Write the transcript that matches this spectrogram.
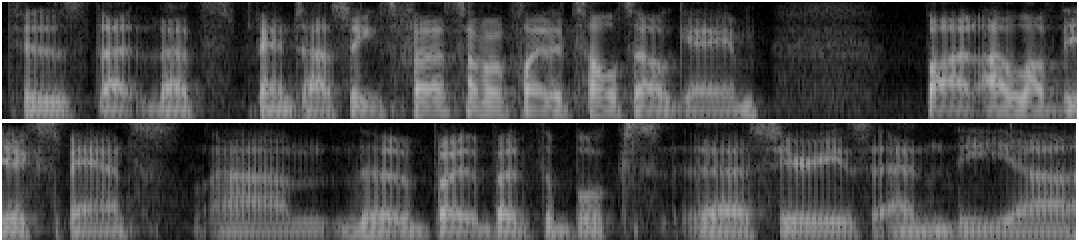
because that that's fantastic. It's the first time I've played a Telltale game, but I love the Expanse, um, the both, both the books uh, series and the uh,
